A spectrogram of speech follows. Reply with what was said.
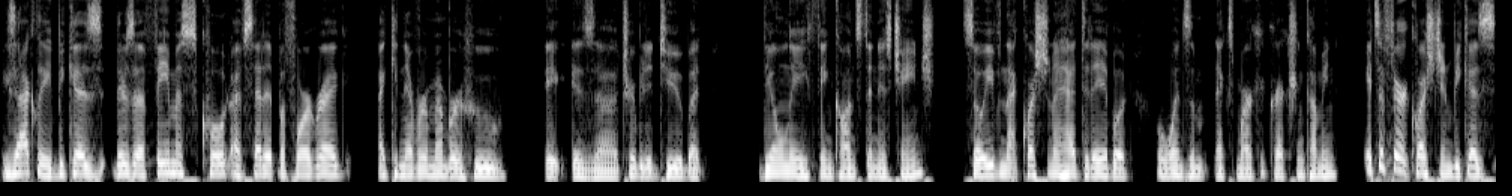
Exactly. Because there's a famous quote, I've said it before, Greg. I can never remember who it is uh, attributed to, but the only thing constant is change. So even that question I had today about, well, when's the next market correction coming? It's a fair question because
